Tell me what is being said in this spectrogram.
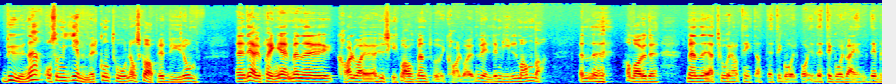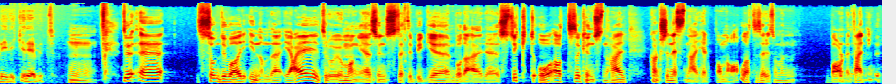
buene, og som gjemmer kontorene og skaper et byrom. Det er jo poenget. Men Carl var, jeg husker ikke alt, men Carl var jo en veldig mild mann. da. Men uh, han var jo det. Men jeg tror han tenkte at dette går, dette går veien. Det blir ikke revet. Mm. Du, eh, som du var innom det. Jeg tror jo mange syns dette bygget både er eh, stygt, og at kunsten her kanskje nesten er helt banal. At det ser ut som en barnetegning.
